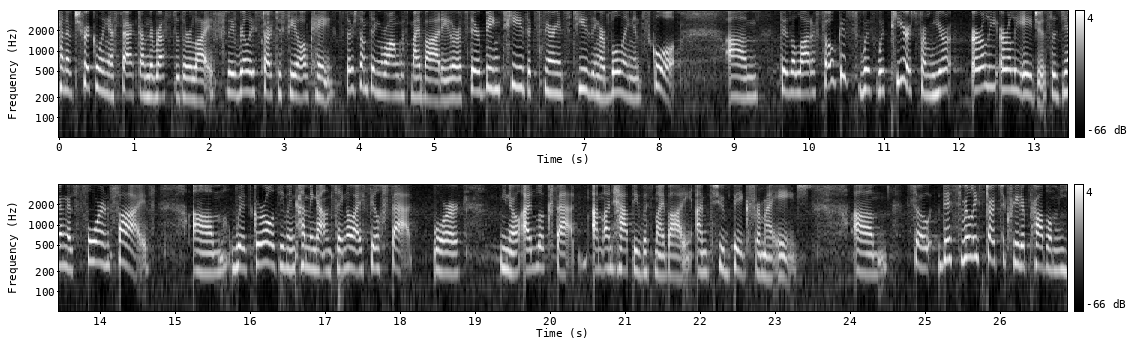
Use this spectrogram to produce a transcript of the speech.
kind of trickling effect on the rest of their life. They really start to feel, okay, there's something wrong with my body, or if they're being teased, experience teasing or bullying in school. Um, there's a lot of focus with, with peers from your early, early ages, as young as four and five, um, with girls even coming out and saying, "Oh, I feel fat," or, you know, "I look fat. I'm unhappy with my body. I'm too big for my age." Um, so this really starts to create a problem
